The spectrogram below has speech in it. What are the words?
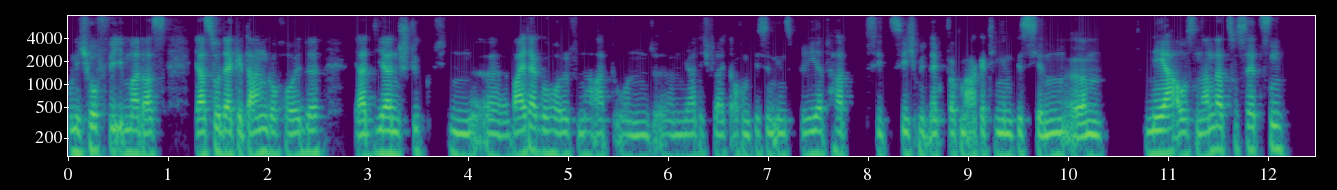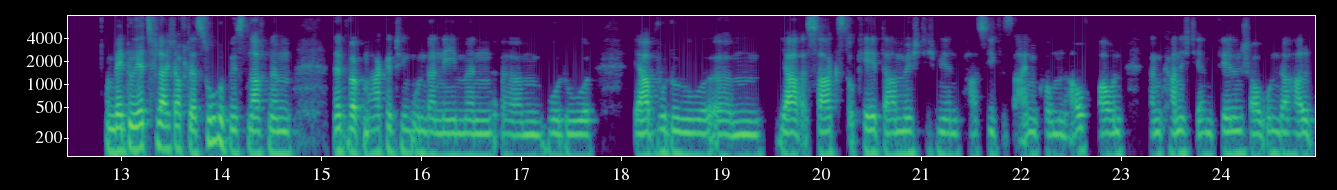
und ich hoffe wie immer, dass ja so der Gedanke heute ja dir ein Stückchen äh, weitergeholfen hat und ähm, ja dich vielleicht auch ein bisschen inspiriert hat, sich mit Network Marketing ein bisschen ähm, näher auseinanderzusetzen. Und wenn du jetzt vielleicht auf der Suche bist nach einem Network Marketing Unternehmen, ähm, wo du ja, wo du ähm, ja, sagst, okay, da möchte ich mir ein passives Einkommen aufbauen, dann kann ich dir empfehlen, schau unterhalb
